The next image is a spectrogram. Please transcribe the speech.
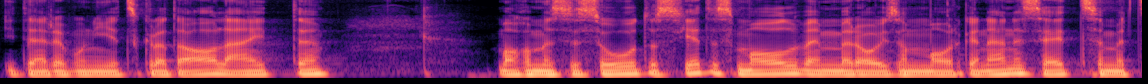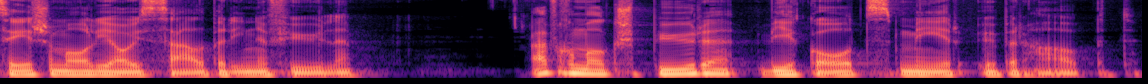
in der, die ich jetzt gerade anleite, machen wir es so, dass jedes Mal, wenn wir uns am Morgen hinsetzen, wir zuerst einmal in uns selber fühlen. Einfach mal spüren, wie geht es mir überhaupt.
